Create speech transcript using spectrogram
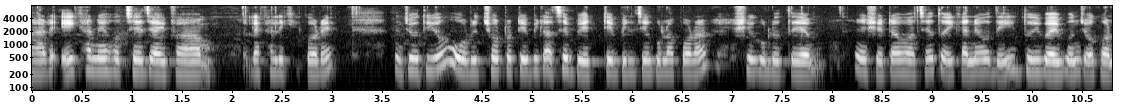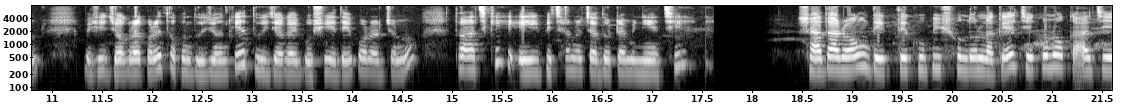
আর এইখানে হচ্ছে জাইফা লেখালেখি করে। যদিও ওর ছোট টেবিল আছে, বেড টেবিল যেগুলো পড়ার সেগুলোতে সেটাও আছে। তো এখানেও দেই দুই ভাই বোন যখন বেশি ঝগড়া করে তখন দুইজনকে দুই জায়গায় বসিয়ে দেয় পড়ার জন্য। তো আজকে এই বিছানার চাদরটা আমি নিয়েছি। সাদা রং দেখতে খুবই সুন্দর লাগে। যে কোনো কাজে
